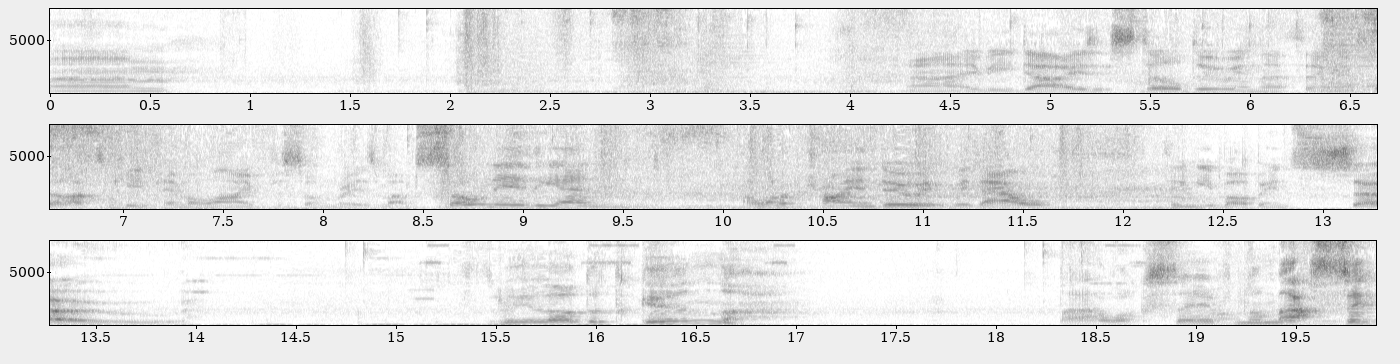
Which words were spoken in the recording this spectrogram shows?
Um... Uh, if he dies, it's still doing the thing. I still have to keep him alive for some reason. But I'm so near the end. I want to try and do it without thingy bobbing. So, reload it again. Balok save no mercy.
